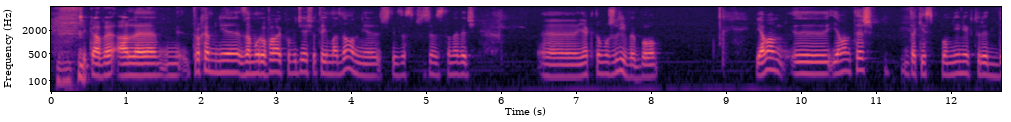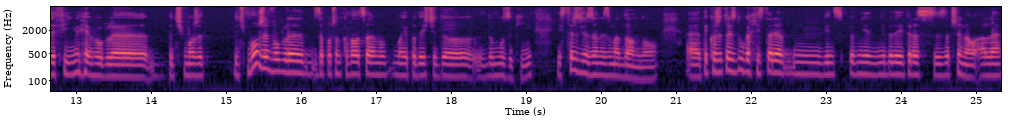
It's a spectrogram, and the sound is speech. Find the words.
ciekawe, ale mm, trochę mnie zamurowało, jak powiedziałeś o tej Madonnie, się tak zastanawiać, e, jak to możliwe, bo ja mam, y, ja mam też takie wspomnienie, które definiuje w ogóle być może, być może w ogóle zapoczątkowało całe moje podejście do, do muzyki. Jest też związane z Madonną. E, tylko, że to jest długa historia, więc pewnie nie będę jej teraz zaczynał, ale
